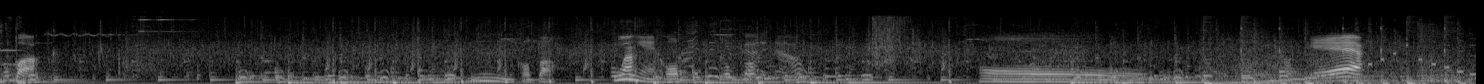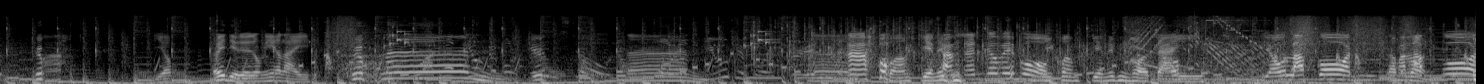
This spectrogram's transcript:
ครบเหรออืมครบเปล่ะครบนี่วะไงครบครบกันหนาว โอ้โอเคฮึบเดี๋ยวเฮ้ยเดี๋ยวเดี๋ยวตรงนี้อะไรฮึบนั่นฮึบนั่นนั่อ้าน ว ความเกรียนไม่ทางพึงนั้นก็ไม่บอก มีความเกรียนไม่พึงพอใจ เดี๋ยวรับก่อนรับมาก่รัอนบก่อน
